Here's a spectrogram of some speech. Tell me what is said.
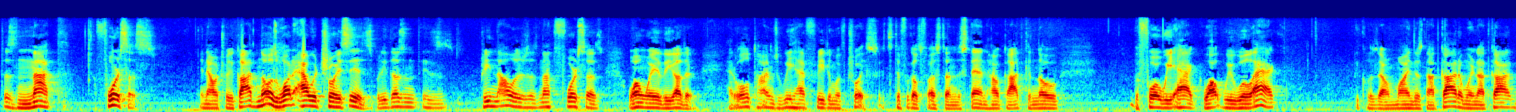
does not force us in our choice. God knows what our choice is, but He doesn't, His Pre-knowledge does not force us one way or the other. At all times, we have freedom of choice. It's difficult for us to understand how God can know before we act what we will act, because our mind is not God and we're not God.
